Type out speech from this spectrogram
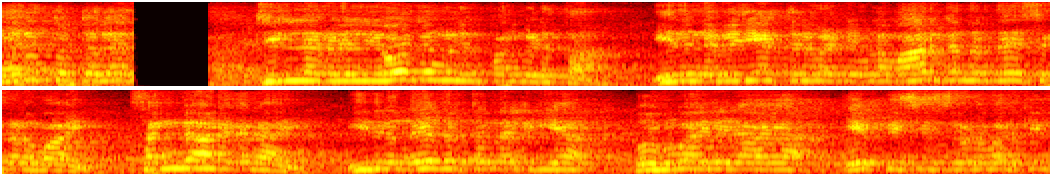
കരുത്തുറ്റ ജില്ലകളിൽ യോഗങ്ങളിൽ പങ്കെടുത്ത ഇതിന്റെ വിജയത്തിന് വേണ്ടിയുള്ള മാർഗനിർദ്ദേശങ്ങളുമായി സംഘാടകരായി ഇതിന് നേതൃത്വം നൽകിയ ബഹുമാന്യരായ എ പി സി സിയുടെ വർക്കിംഗ്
